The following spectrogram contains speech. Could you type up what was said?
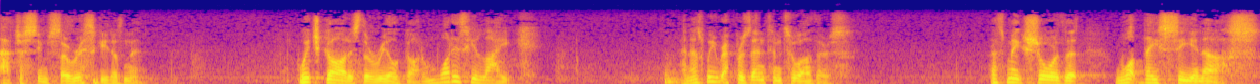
That just seems so risky, doesn't it? Which God is the real God? And what is He like? And as we represent him to others, let's make sure that what they see in us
